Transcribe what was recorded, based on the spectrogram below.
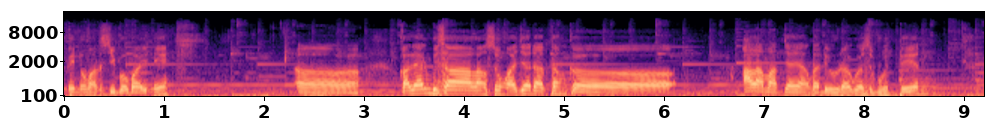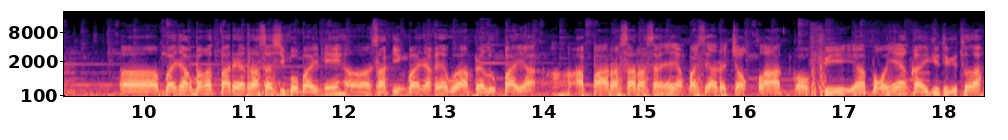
minuman si boba ini uh, kalian bisa langsung aja datang ke alamatnya yang tadi udah gue sebutin. Uh, banyak banget varian rasa si boba ini. Uh, saking banyaknya gue sampai lupa ya uh, apa rasa rasanya yang pasti ada coklat kopi ya pokoknya yang kayak gitu gitulah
